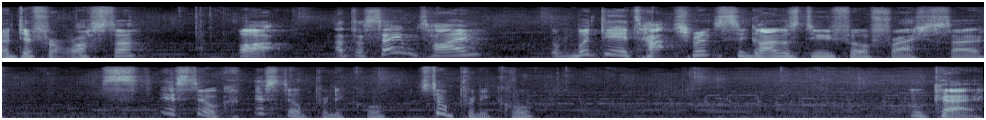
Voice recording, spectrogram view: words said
a different roster. But at the same time, with the attachments, the guns do feel fresh. So it's, it's still it's still pretty cool. Still pretty cool. Okay.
